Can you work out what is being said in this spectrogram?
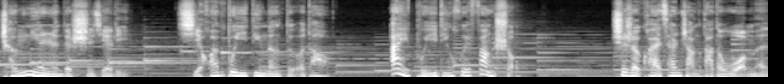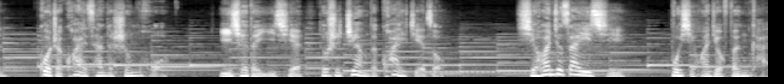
成年人的世界里，喜欢不一定能得到，爱不一定会放手。吃着快餐长大的我们，过着快餐的生活，一切的一切都是这样的快节奏。喜欢就在一起，不喜欢就分开。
